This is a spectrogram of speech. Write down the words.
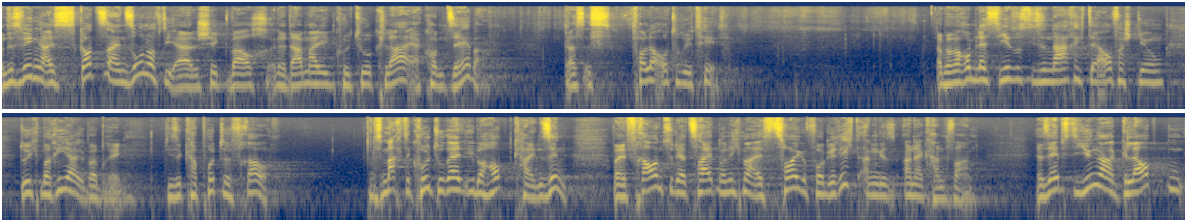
Und deswegen, als Gott seinen Sohn auf die Erde schickt, war auch in der damaligen Kultur klar, er kommt selber. Das ist volle Autorität. Aber warum lässt Jesus diese Nachricht der Auferstehung durch Maria überbringen, diese kaputte Frau? Das machte kulturell überhaupt keinen Sinn, weil Frauen zu der Zeit noch nicht mal als Zeuge vor Gericht anerkannt waren. Ja, selbst die Jünger glaubten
